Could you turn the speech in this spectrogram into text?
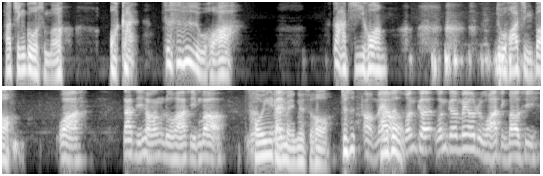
他经过什么，我干，这是不是辱华？大饥荒，辱华警报，哇，大饥荒，辱华警报，超英赶美那时候就是哦，没有文革，文革没有辱华警报器，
